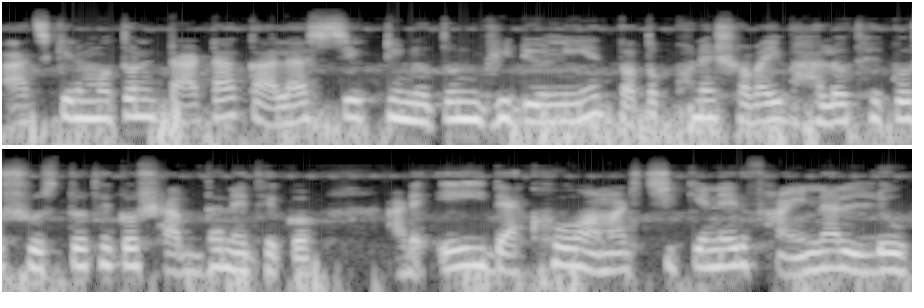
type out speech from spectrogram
আজকের মতন টাটা, কাল আসছি একটি নতুন ভিডিও নিয়ে। ততক্ষণে সবাই ভালো থেকো, সুস্থ থেকো, সাবধানে থেকো। আর এই দেখো আমার চিকেনের ফাইনাল লুক।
